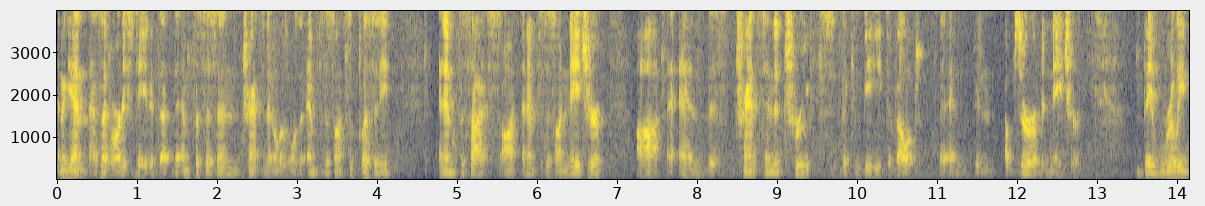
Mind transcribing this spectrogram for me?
And again, as I've already stated, that the emphasis in transcendentalism was an emphasis on simplicity, an emphasis on an emphasis on nature, uh, and this transcendent truths that can be developed and been observed in nature. They really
